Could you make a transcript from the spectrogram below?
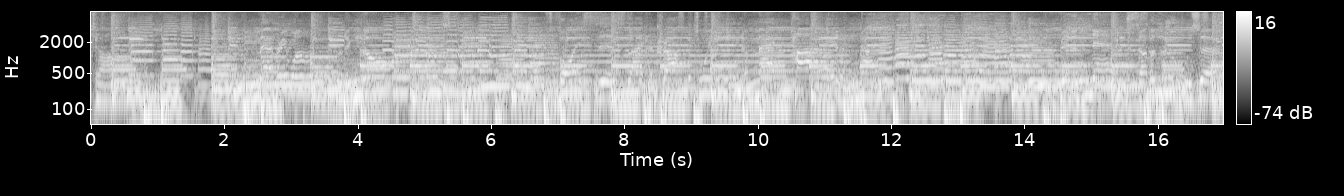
Guitar, whom everyone ignores. His voice is like a cross between a magpie and a knife. Bitterness of a loser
